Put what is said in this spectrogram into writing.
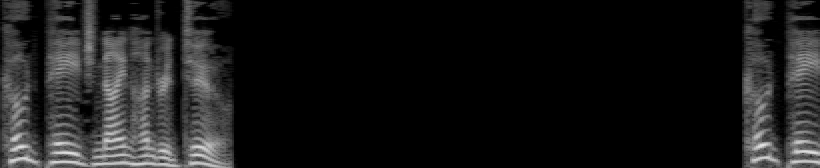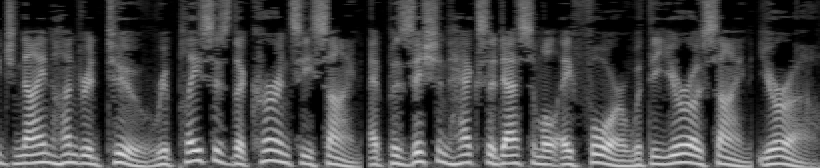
Code page 902 Code page 902 replaces the currency sign at position hexadecimal A4 with the euro sign euro.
